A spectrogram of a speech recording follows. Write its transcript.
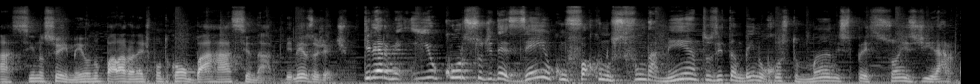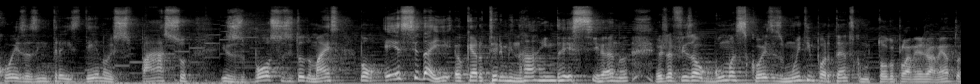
assina o seu e-mail no palavranet.com assinar, beleza, gente? Guilherme, e o curso de desenho com foco nos fundamentos e também no rosto humano, expressões, girar coisas em 3D no espaço, esboços e tudo mais? Bom, esse daí eu quero terminar ainda esse ano. Eu já fiz algumas coisas muito importantes, como todo o planejamento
